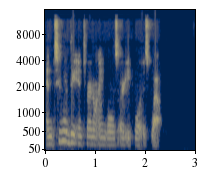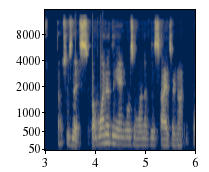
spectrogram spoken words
and two of the internal angles are equal as well, such as this, but one of the angles and one of the sides are not equal.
